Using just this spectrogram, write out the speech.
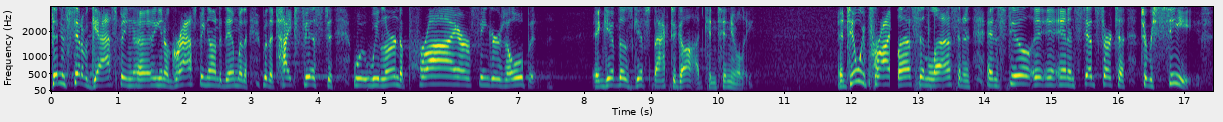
Then instead of gasping, uh, you know, grasping onto them with a, with a tight fist, we, we learn to pry our fingers open and give those gifts back to God continually. Until we pry less and less and, and, still, and instead start to, to receive.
